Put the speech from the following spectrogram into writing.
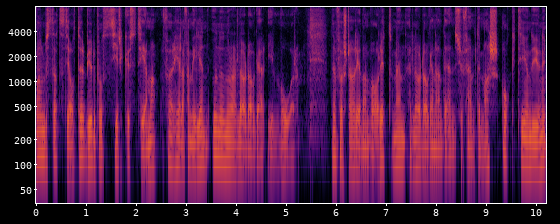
Malmö stadsteater bjuder på cirkustema för hela familjen under några lördagar i vår. Den första har redan varit, men lördagarna den 25 mars och 10 juni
